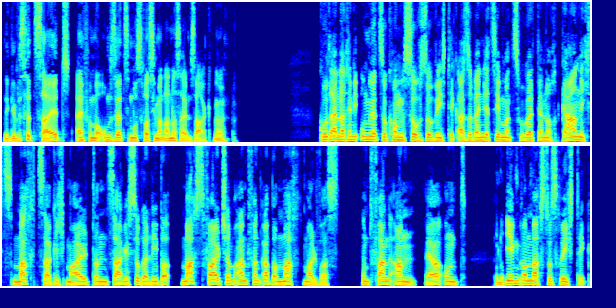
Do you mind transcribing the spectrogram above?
eine gewisse Zeit einfach mal umsetzen muss, was jemand anders einem sagt. Ne? Gut, einfach in die Umsetzung kommen ist sowieso wichtig. Also wenn jetzt jemand zuhört, der noch gar nichts macht, sag ich mal, dann sage ich sogar lieber, mach's falsch am Anfang, aber mach mal was und fang an, ja, und 100%. irgendwann machst du es richtig.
